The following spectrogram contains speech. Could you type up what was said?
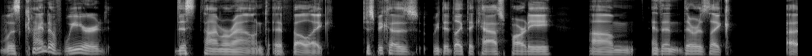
was kind of weird this time around. It felt like just because we did like the cast party, um, and then there was like a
